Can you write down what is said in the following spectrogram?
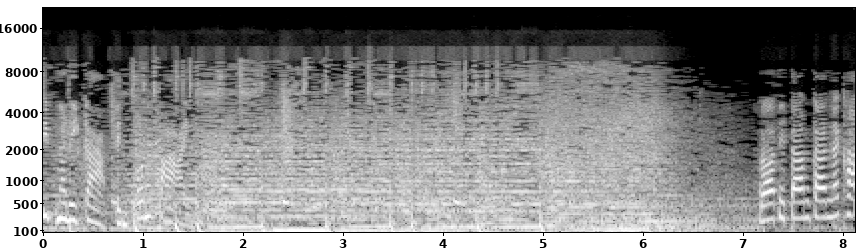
10นาฬิกาเป็นต้นไป รอติดตามกันนะคะ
